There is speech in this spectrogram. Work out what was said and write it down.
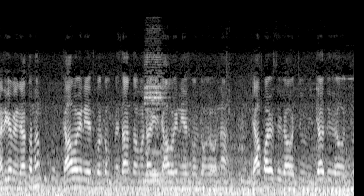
అందుకే మేము చేస్తున్నాం. కావలి నియోజకవర్గం ప్రశాంతంగా ఉండాలి. కావలి నియోజకవర్గంలో ఉన్న వ్యాపారస్తులు కావచ్చు విద్యార్థులు కావచ్చు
